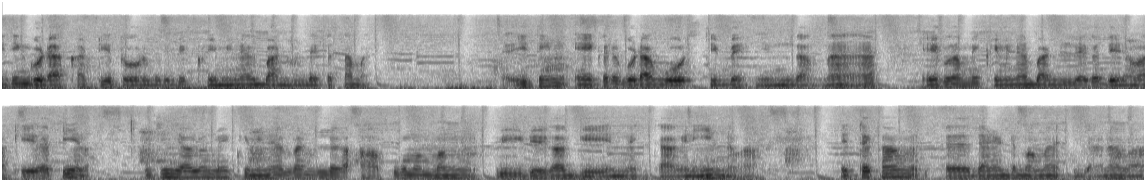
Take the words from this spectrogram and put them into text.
ඉතින් ගොඩක් කට්ටිය තෝරලා තිබ්බේ ක්‍රිමිනල් බන්ඩල් එක තමයි. ඉතින් ඒකට ගොඩක් වෝට්ස් තිබ්බ හින්දාම ඒගොල්ලන් මේ ක්‍රිමිනල් බන්ඩල් එක දෙනවා කියලා තියෙනවා. ඉතින් යාළුවෝ මේ ක්‍රිමිනල් බන්ඩල් එක ආපු ගමන් මම වීඩියෝ එකක් ගේන්න හිතාගෙන ඉන්නවා. එතකන් දැනට මම යනවා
